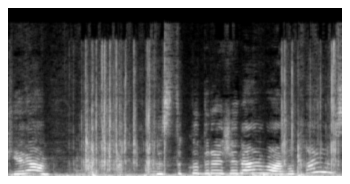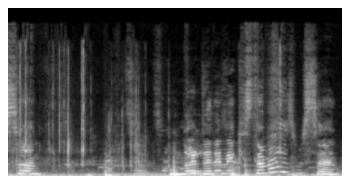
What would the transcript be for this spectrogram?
Kerem. Fıstıklı drajeler var bakar mısın? Bunları denemek istemez misin?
